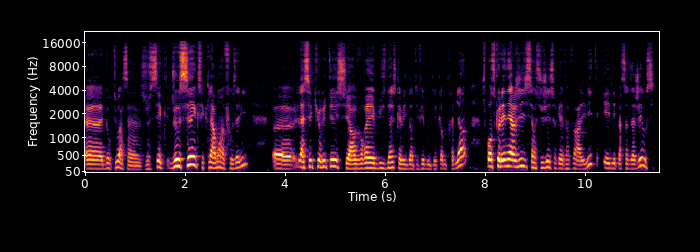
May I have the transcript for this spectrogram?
Euh, donc, tu vois, ça, je sais que, je sais que c'est clairement un faux ami. Euh, la sécurité, c'est un vrai business qu'avait identifié comme très bien. Je pense que l'énergie, c'est un sujet sur lequel il va falloir aller vite, et les personnes âgées aussi.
